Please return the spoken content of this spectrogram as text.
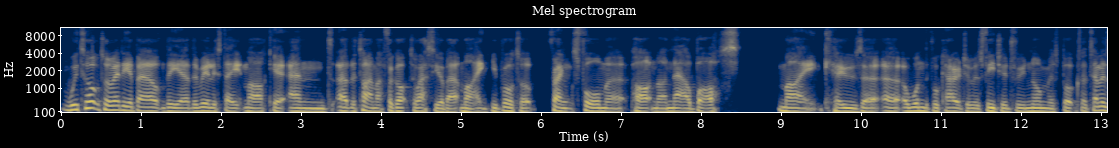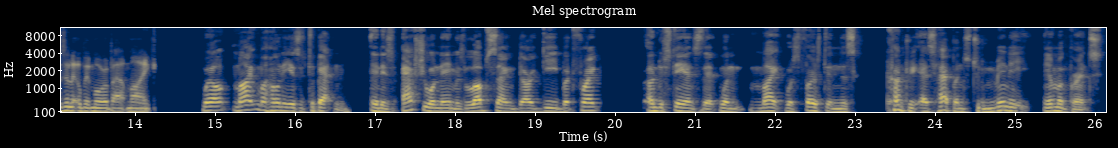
We talked already about the uh, the real estate market, and at the time, I forgot to ask you about Mike. You brought up Frank's former partner, now boss, Mike, who's a, a wonderful character, who was featured through numerous books. So tell us a little bit more about Mike. Well, Mike Mahoney is a Tibetan, and his actual name is Lobsang Dargee. But Frank understands that when Mike was first in this country, as happens to many immigrants,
